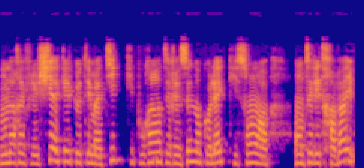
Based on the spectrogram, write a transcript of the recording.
on a réfléchi à quelques thématiques qui pourraient intéresser nos collègues qui sont euh, en télétravail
